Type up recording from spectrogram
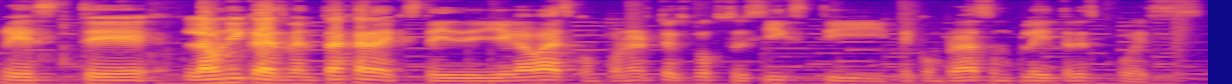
Este, la única desventaja de que te llegaba a descomponer tu Xbox 360 y te comprabas un Play 3, pues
